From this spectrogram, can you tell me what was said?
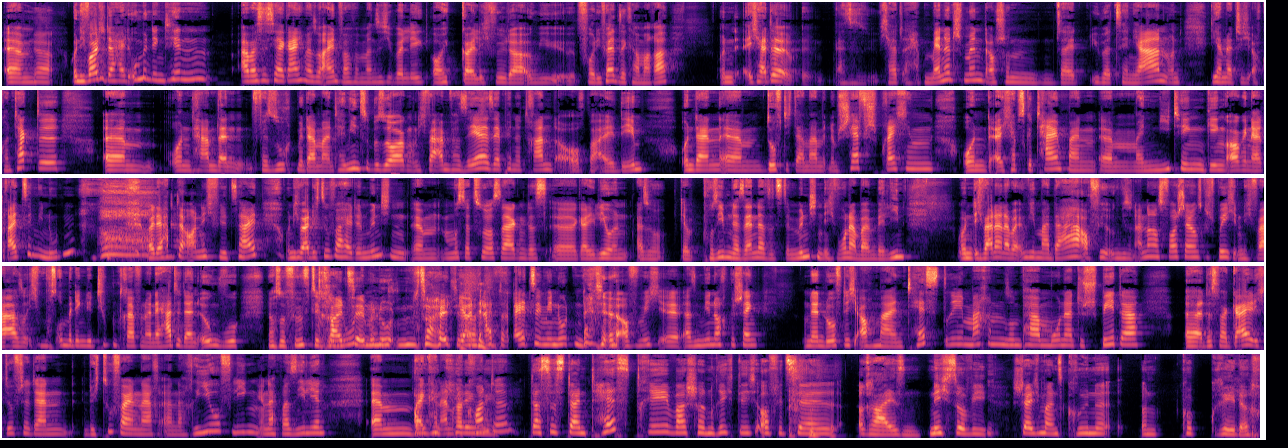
Ähm, ja. Und ich wollte da halt unbedingt hin, aber es ist ja gar nicht mal so einfach, wenn man sich überlegt, oh geil, ich will da irgendwie vor die Fernsehkamera. Und ich hatte, also ich hatte, ich habe Management auch schon seit über zehn Jahren und die haben natürlich auch Kontakte ähm, und haben dann versucht, mir da mal einen Termin zu besorgen. Und ich war einfach sehr, sehr penetrant auch bei all dem. Und dann ähm, durfte ich da mal mit einem Chef sprechen und äh, ich habe es getimt. Mein, ähm, mein Meeting ging original 13 Minuten, weil der hatte auch nicht viel Zeit. Und ich war durch Zufall halt in München. Ähm, muss dazu auch sagen, dass äh, Galileo, also der ProSieben, der Sender, sitzt in München. Ich wohne aber in Berlin. Und ich war dann aber irgendwie mal da, auch für irgendwie so ein anderes Vorstellungsgespräch. Und ich war so, ich muss unbedingt die Typen treffen. Und er hatte dann irgendwo noch so 15 13 Minuten. 13 Minuten Zeit, ja. Ja, und er hat 13 Minuten dann äh, auf mich, äh, also mir noch geschenkt. Und dann durfte ich auch mal einen Testdreh machen, so ein paar Monate später. Äh, das war geil. Ich durfte dann durch Zufall nach, nach Rio fliegen, nach Brasilien, ähm, weil kein anderer konnte. Me? Das ist dein Testdreh, war schon richtig offiziell Reisen. Nicht so wie, stell dich mal ins Grüne und guck, rede.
